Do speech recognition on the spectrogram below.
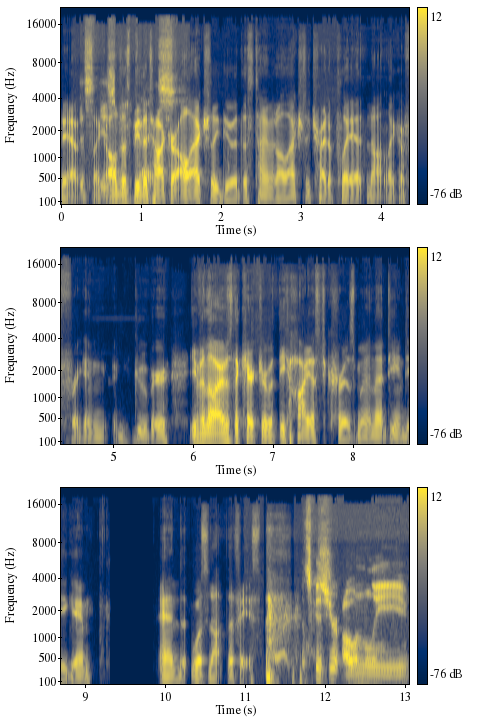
Yeah, This it's like I'll just be the talker. I'll actually do it this time, and I'll actually try to play it not like a friggin' goober. Even though I was the character with the highest charisma in that D and D game, and was not the face. It's because your only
